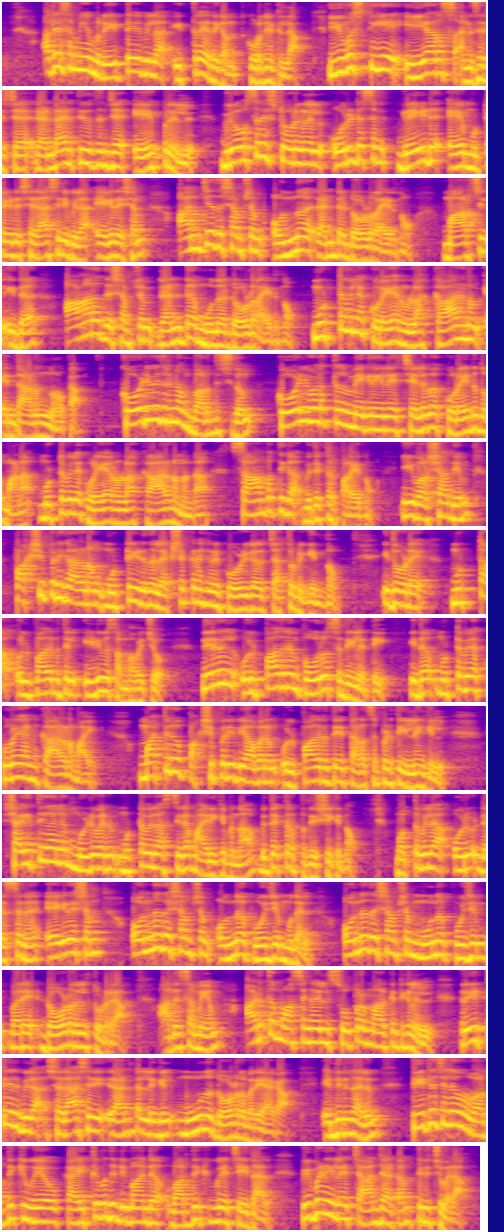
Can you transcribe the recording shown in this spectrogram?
അതേസമയം റീറ്റെയിൽ വില ഇത്രയധികം കുറഞ്ഞിട്ടില്ല. U S D A E R S അനുസരിച്ച് രണ്ടായിരത്തി ഇരുപത്തിയഞ്ച് ഏപ്രിലിൽ ഗ്രോസറി സ്റ്റോറുകളിൽ ഒരു ഡസൻ ഗ്രേഡ് എ മുട്ടയുടെ ശരാശരി വില ഏകദേശം അഞ്ച് ദശാംശം ഒന്ന് രണ്ട് ഡോളറായിരുന്നു. മാർച്ചിൽ ഇത് ആറ് ദശാംശം രണ്ട് മൂന്ന് ഡോളറായിരുന്നു. മുട്ടവില കുറയാനുള്ള കാരണം എന്താണെന്ന് നോക്കാം. കോഴി വിതരണം വർദ്ധിച്ചതും കോഴി വളർത്തൽ മേഖലയിലെ ചെലവ് കുറയുന്നതുമാണ് മുട്ടവില കുറയാനുള്ള കാരണമെന്ന് സാമ്പത്തിക വിദഗ്ധർ പറയുന്നു. ഈ വർഷാദ്യം പക്ഷിപ്പനി കാരണം മുട്ടയിടുന്ന ലക്ഷക്കണക്കിന് കോഴികൾ ചത്തൊടുങ്ങിയിരുന്നു. ഇതോടെ മുട്ട ഉൽപാദനത്തിൽ ഇടിവ് സംഭവിച്ചു. നിലവിൽ ഉൽപാദനം പൂർവസ്ഥിതിയിലെത്തി. ഇത് മുട്ടവില കുറയാൻ കാരണമായി. മറ്റൊരു പക്ഷിപ്പനി വ്യാപനം ഉൽപാദനത്തെ തടസ്സപ്പെടുത്തിയില്ലെങ്കിൽ ശൈത്യകാലം മുഴുവൻ മുട്ടവില സ്ഥിരമായിരിക്കുമെന്ന് വിദഗ്ധർ പ്രതീക്ഷിക്കുന്നു. മൊത്തവില ഒരു ഡസന് ഏകദേശം ഒന്ന് ദശാംശം ഒന്ന് പൂജ്യം മുതൽ ഒന്ന് ദശാംശം മൂന്ന് പൂജ്യം വരെ ഡോളറിൽ തുടരാം. അതേസമയം അടുത്ത മാസങ്ങളിൽ സൂപ്പർ മാർക്കറ്റുകളിൽ റീറ്റെയിൽ വില ശരാശരി രണ്ടല്ലെങ്കിൽ മൂന്ന് ഡോളർ വരെയാകാം. എന്നിരുന്നാലും തീറ്റ ചെലവ് വർദ്ധിക്കുകയോ കയറ്റുമതി ഡിമാൻഡ് വർദ്ധിക്കുകയോ ചെയ്താൽ വിപണിയിലെ ചാഞ്ചാട്ടം തിരിച്ചുവരാം.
